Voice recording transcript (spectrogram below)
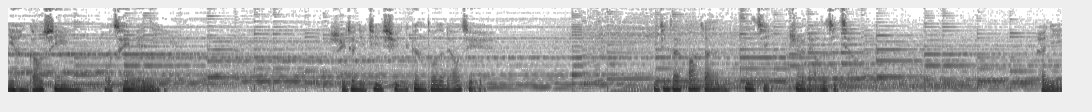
你很高兴我催眠你，随着你继续更多的了解，你正在发展自己治疗的技巧。而你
